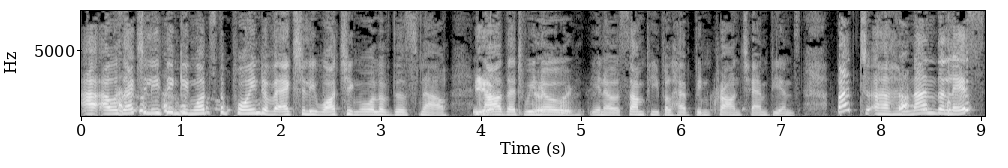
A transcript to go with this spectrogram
I, I, was actually thinking, what's the point of actually watching all of this now? Yeah, now that we exactly. know, you know, some people have been crowned champions. But uh, nonetheless,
